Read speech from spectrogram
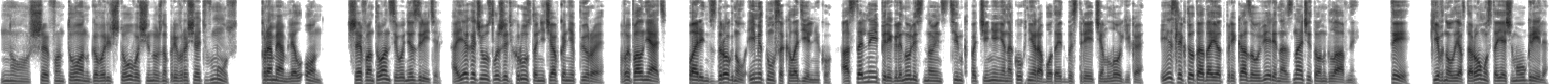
«Но шеф Антуан говорит, что овощи нужно превращать в мусс», — промямлил он. «Шеф Антуан сегодня зритель, а я хочу услышать хруст, а не чавканье пюре. Выполнять!» Парень вздрогнул и метнулся к холодильнику. Остальные переглянулись, но инстинкт подчинения на кухне работает быстрее, чем логика. Если кто-то отдает приказы уверенно, значит он главный. «Ты!» — кивнул я второму, стоящему у гриля.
